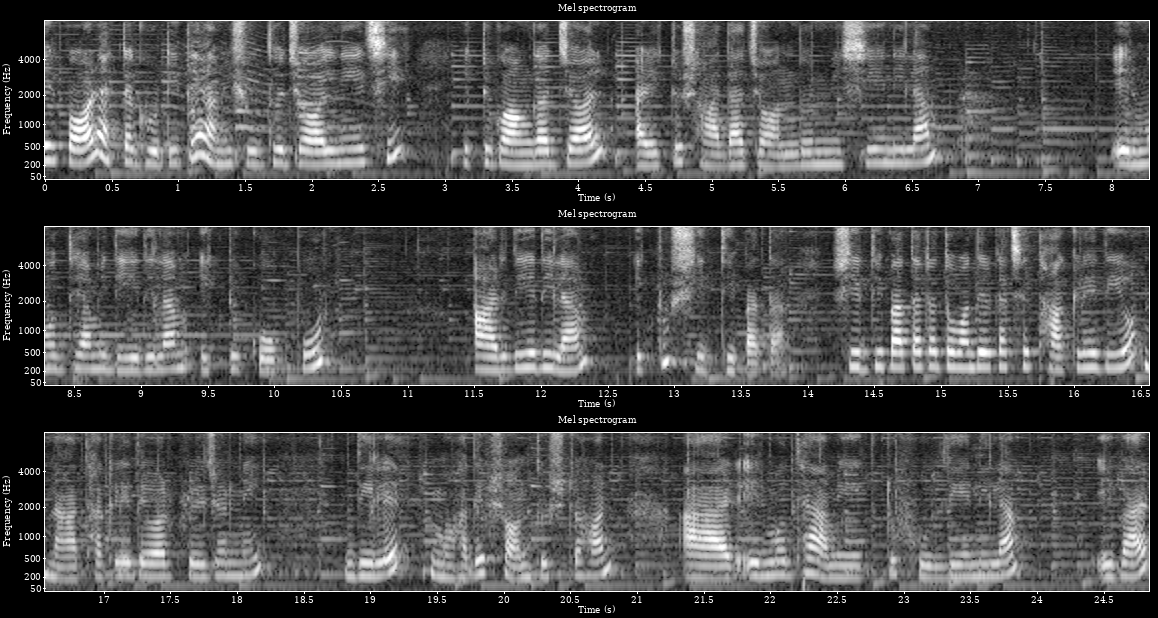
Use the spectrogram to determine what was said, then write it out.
এরপর একটা ঘটিতে আমি শুদ্ধ জল নিয়েছি, একটু গঙ্গার জল আর একটু সাদা চন্দন মিশিয়ে নিলাম। এর মধ্যে আমি দিয়ে দিলাম একটু কর্পূর আর দিয়ে দিলাম একটু সিদ্ধি পাতা। সিদ্ধি পাতাটা তোমাদের কাছে থাকলে দিও, না থাকলে দেওয়ার প্রয়োজন নেই। দিলে মহাদেব সন্তুষ্ট হন। আর এর মধ্যে আমি একটু ফুল দিয়ে নিলাম। এবার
